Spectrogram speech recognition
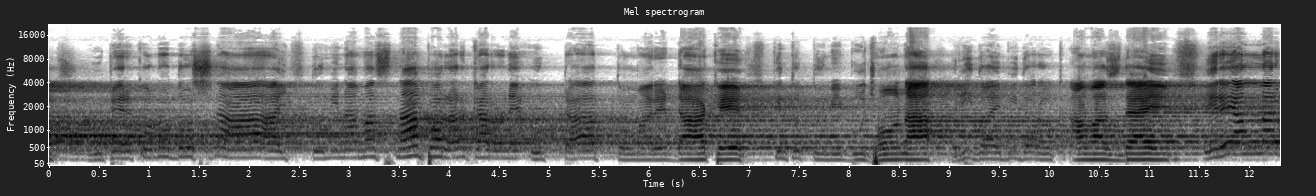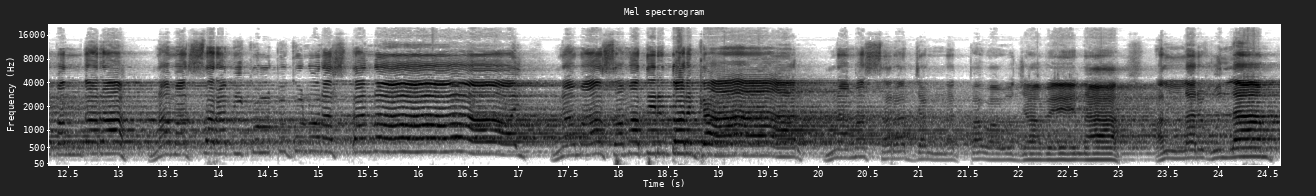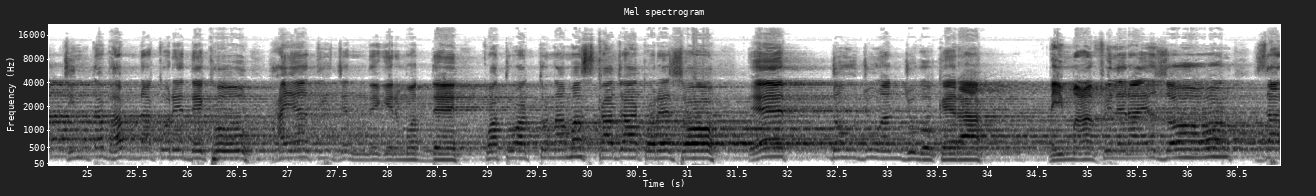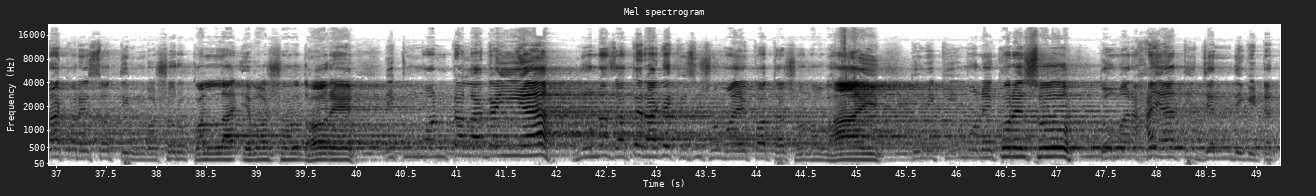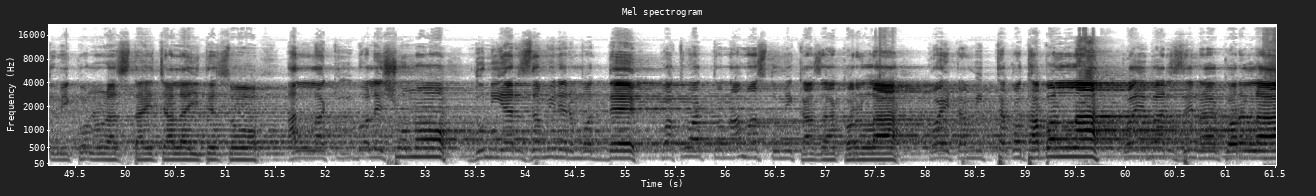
দোষ নাই। তুমি নামাজ না পড়ার কারণে উটটা তোমারে ডাকে, কিন্তু তুমি বুঝো না, হৃদয় বিদরক আওয়াজ দেয়। এরে আল্লাহর বান্দারা, নামাজ ছাড়া বিকল্প কোনো রাস্তা নাই। নামাজ আমাদের দরকার, নামাজ ছাড়া জান্নাত পাওয়াও যাবে না। আল্লাহর গুলাম, চিন্তা ভাবনা করে দেখো, হায়াতি জিন্দেগির মধ্যে কত আক্ত নামাজ কাজা করেছ? এ নৌজুয়ান যুবকেরা, এই মাহফিলের আয়োজন যারা করেছ, তিন বছর কল্লা এবছর ধরে। একটু মনটা লাগাইয়া মোনাজাতের আগে কিছু সময় কথা শোনো ভাই। তুমি কি মনে করেছ, তোমার হায়াতি জেন্দিগিটা তুমি কোন রাস্তায় চালাইতেছো? আল্লাহ বলে, শুনো, দুনিয়ার জমিনের মধ্যে কত আত্ম নামাজ তুমি কাজা করলা, কয়টা মিথ্যা কথা বললা, কয়বার জেনা করলা,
